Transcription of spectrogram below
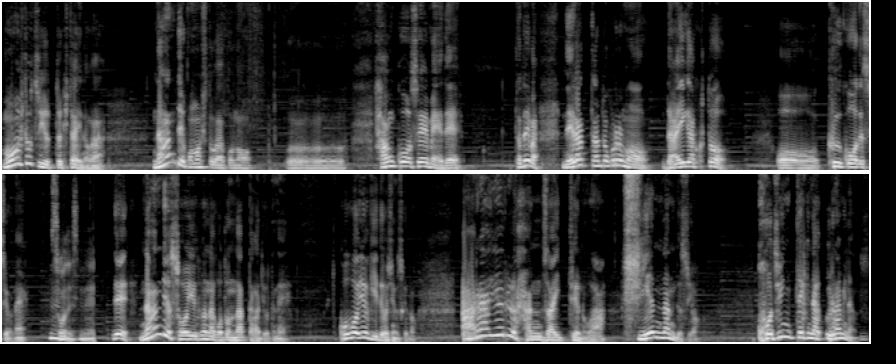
もう一つ言っときたいのがなんでこの人はこの犯行声明で例えば狙ったところも大学とお空港ですよね。そうですね。でなんでそういうふうなことになったかというとねここをよく聞いてほしいんですけどあらゆる犯罪っていうのは支援なんですよ。個人的な恨みなんです。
